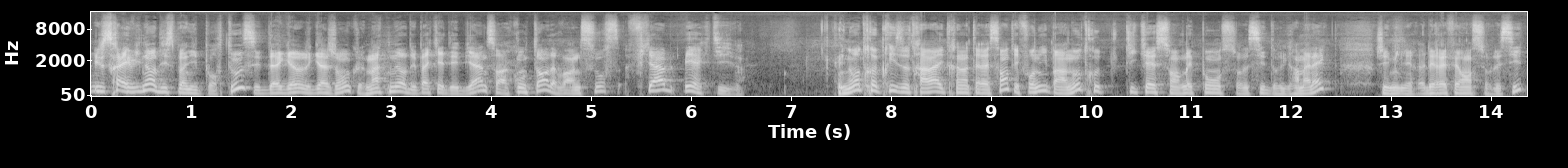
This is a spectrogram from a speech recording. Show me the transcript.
Il sera évidemment disponible pour tous et gageons que le mainteneur du paquet Debian sera content d'avoir une source fiable et active. Une entreprise de travail très intéressante est fournie par un autre ticket sans réponse sur le site de Grammalect. J'ai mis les, références sur le site.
